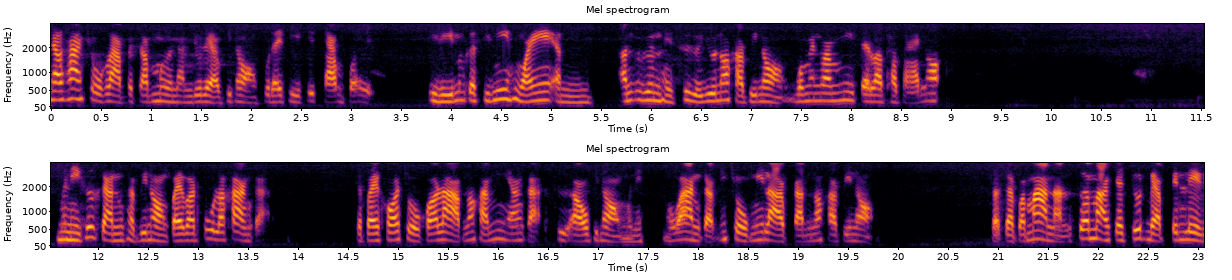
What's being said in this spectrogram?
แนวทางโชคลาภประจำมือนั้นอยู่แล้ว พี่น้องผู้ใดที่ติดตามข่อยอีหลีมันก็สิมีหวยอันอันอื่นให้ซื้ออยู่เนาะค่ะ พี่น้องบ่แม่นว่ามีแต่รัฐบาลเนาะมื้อนี้คือกันค่ะพี่น้องไปวัดผู้ละข้างกะ จะไปขอโชคขอลาบเนาะค่ะมียังกะซื้อเอาพี่น้องมือนี้เมื่อวานก็มีโชคมีลาบกันเนาะค่ะพี่น้องก็จะประมาณนั้น ส่วนมากจะจุดแบบเป็นเลข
